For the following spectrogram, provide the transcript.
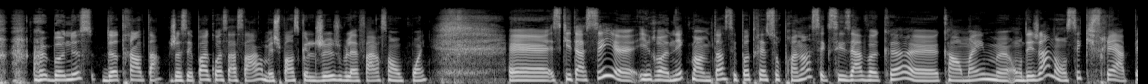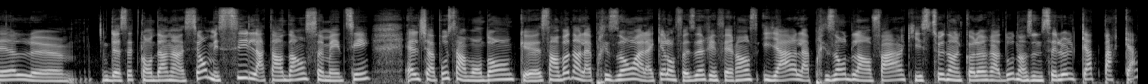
un bonus de 30 ans. Je sais pas à quoi ça sert, mais je pense que le juge voulait faire son point. Euh, ce qui est assez euh, ironique, mais en même temps, c'est pas très surprenant, c'est que ces avocats, euh, quand même, ont déjà annoncé qu'ils feraient appel de cette condamnation. Mais si la tendance se maintient, El Chapeau s'en va donc, s'en va dans la prison à laquelle on faisait référence hier, la prison de l'enfer, qui est située dans le Colorado, dans une cellule 4 par 4,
